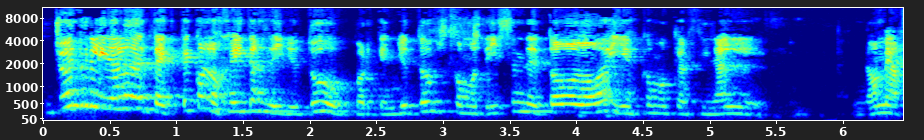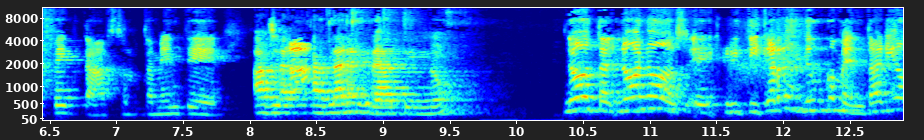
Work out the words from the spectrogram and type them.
yo en realidad lo detecté con los haters de YouTube, porque en YouTube como te dicen de todo y es como que al final no me afecta absolutamente. Hablar, es gratis, ¿no? No, no, no, eh, criticar desde un comentario,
